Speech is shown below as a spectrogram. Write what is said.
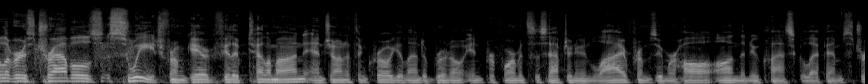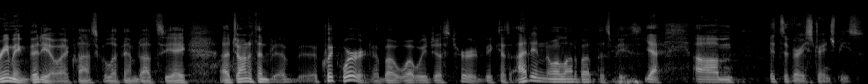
Gulliver's Travels Suite from Georg Philipp Telemann and Jonathan Crow, Yolanda Bruno in performance this afternoon live from Zoomer Hall on the new Classical FM streaming video at classicalfm.ca. Uh, Jonathan, a quick word about what we just heard because I didn't know a lot about this piece. Yeah. Um, it's a very strange piece.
